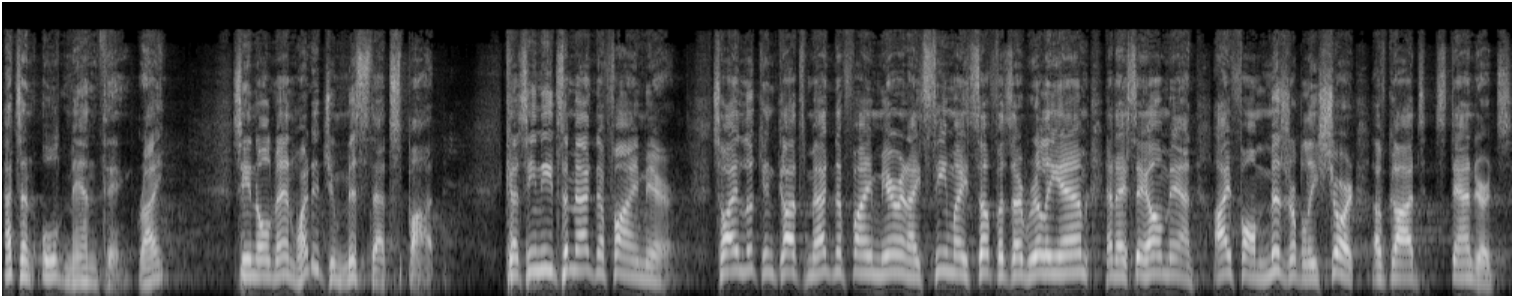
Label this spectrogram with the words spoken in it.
That's an old man thing, right? See, an old man, why did you miss that spot? Because he needs a magnifying mirror. So I look in God's magnifying mirror and I see myself as I really am, and I say, oh man, I fall miserably short of God's standards.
